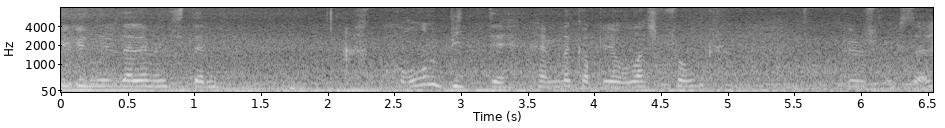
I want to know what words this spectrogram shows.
Bir gün irdelemek isterim. Kolum bitti. Hem de kapıya ulaşmış olduk. Görüşmek üzere.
